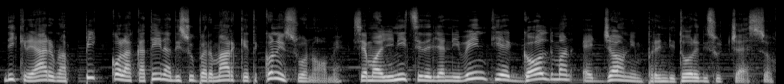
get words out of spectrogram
di creare una piccola catena di supermarket con il suo nome. Siamo agli inizi degli anni 20 e Goldman è già un imprenditore di successo.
